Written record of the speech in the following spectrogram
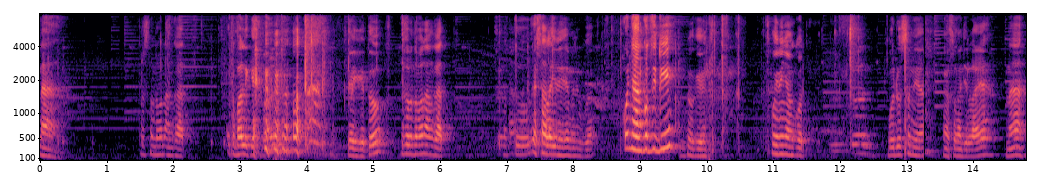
Nah terus teman-teman angkat. Eh, kebalik ya? Kayak gitu. Terus teman-teman angkat. Satu. Eh salah ini yang juga kok nyangkut sih di? Oke. Oh ini nyangkut. Gue dusun ya. Langsung aja lah ya. Nah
